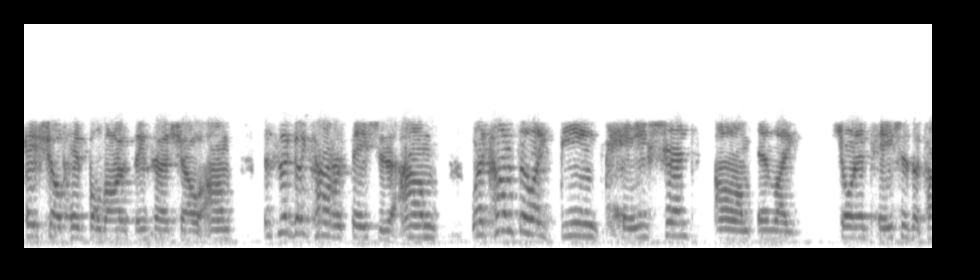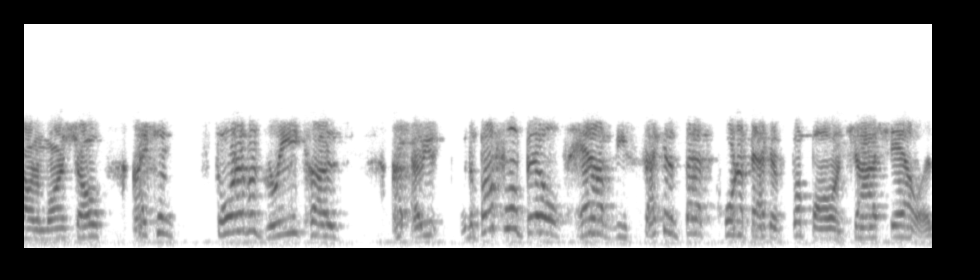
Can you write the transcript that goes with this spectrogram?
Hey, Schopp, hey, Bulldog. Thanks for the show. Um, this is a good conversation. Um, when it comes to like being patient, um, and like showing impatience at time of the morning show, I can sort of agree because I, I, the Buffalo Bills have the second best quarterback in football in Josh Allen,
